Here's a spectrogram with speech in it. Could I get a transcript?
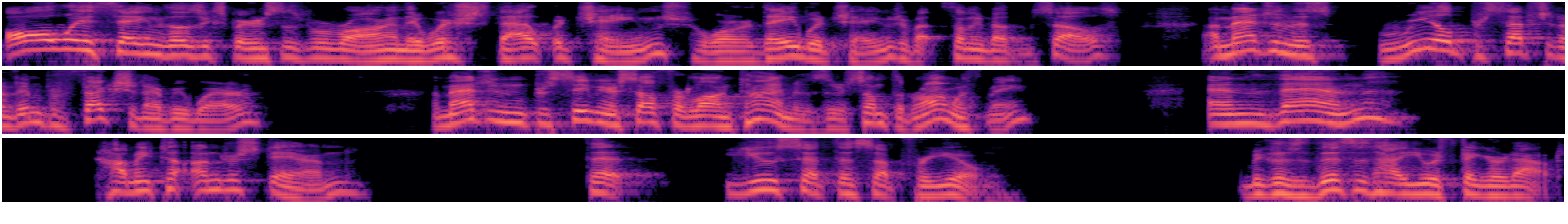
always saying those experiences were wrong and they wish that would change or they would change about something about themselves. Imagine this real perception of imperfection everywhere. Imagine perceiving yourself for a long time. Is there something wrong with me? And then coming to understand that you set this up for you because this is how you would figure it out.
